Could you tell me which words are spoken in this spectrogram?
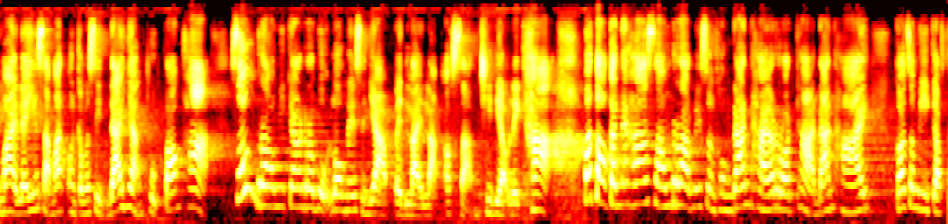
ไหม้และยังสามารถโอนกรรมสิทธิ์ได้อย่างถูกต้องค่ะ ซึ่งเรามีการระบุลงในสัญญาเป็นลายลักษณ์อักษรทีเดียวเลยค่ะ มาต่อกันนะคะสำหรับในส่วนของด้านท้ายรถค่ะ ด้านท้ายก็จะมีกับไฟ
